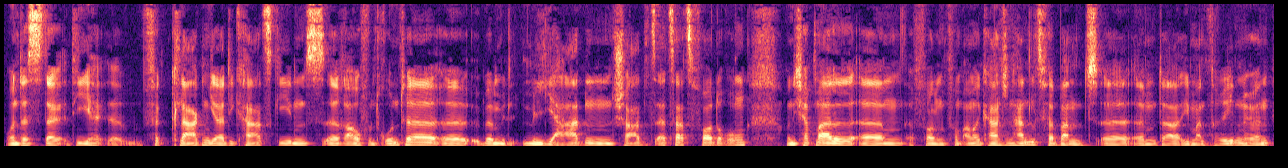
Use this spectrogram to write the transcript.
Und das, da, die äh, verklagen ja die Card Schemes äh, rauf und runter über Milliarden Schadensersatzforderungen. Und ich habe mal ähm, von, vom amerikanischen Handelsverband ähm, da jemanden reden hören,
